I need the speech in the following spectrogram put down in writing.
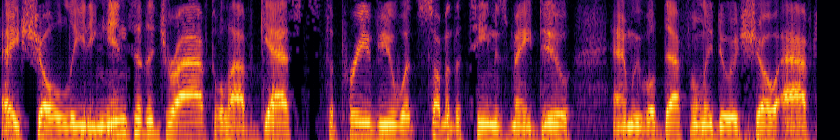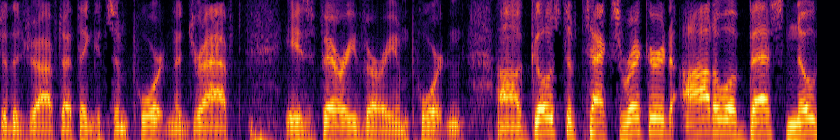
a show leading into the draft. We'll have guests to preview what some of the teams may do, and we will definitely do a show after the draft. I think it's important. The draft is very, very important. Uh, Ghost of Tex Rickard, Ottawa best no.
